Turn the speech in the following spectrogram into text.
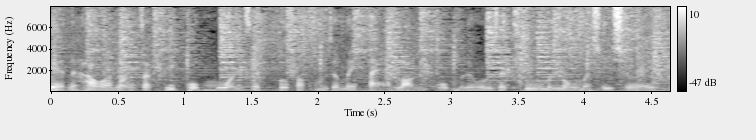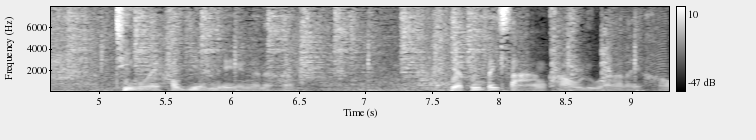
เกตนะครับว่าหลังจากที่ผมม้วนเสร็จปุ๊บผมจะไม่แตะรอนผมเลยผมจะทิ้งมันลงมาเฉยๆทิ้งไว้เขาเย็นเองนะครับอย่าเพิ่งไปสางเขาหรือว่าอะไรเขา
